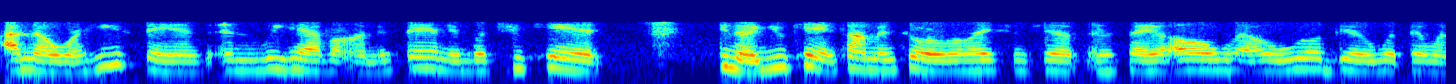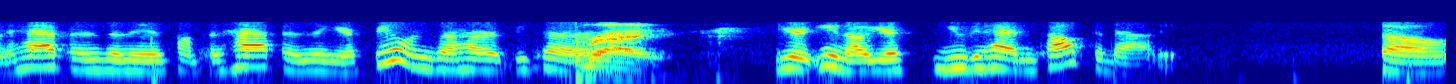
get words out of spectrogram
I know where he stands, and we have an understanding. But you can't, you know, you can't come into a relationship and say, oh well, we'll deal with it when it happens, and then something happens, and your feelings are hurt because right. you're, you know, you're you hadn't talked about it. So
